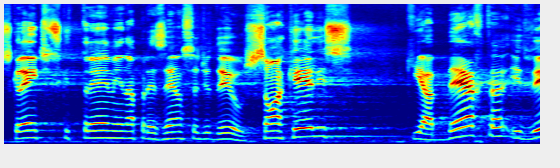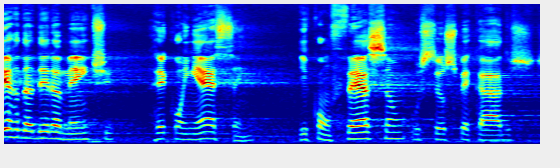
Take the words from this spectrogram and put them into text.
os crentes que tremem na presença de Deus são aqueles que aberta e verdadeiramente reconhecem e confessam os seus pecados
